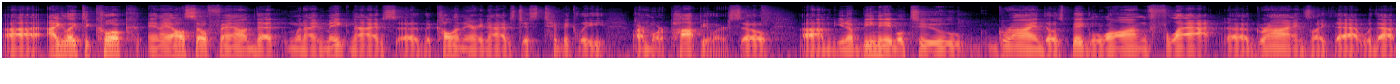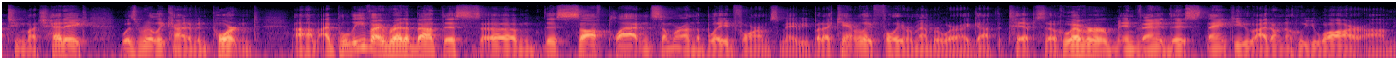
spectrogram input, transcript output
Uh, I like to cook, and I also found that when I make knives, uh, the culinary knives just typically are more popular. So, um, you know, being able to grind those big, long, flat uh, grinds like that without too much headache was really kind of important. Um, I believe I read about this um, this soft platen somewhere on the Blade forums, maybe, but I can't really fully remember where I got the tip. So whoever invented this, thank you. I don't know who you are. Um,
